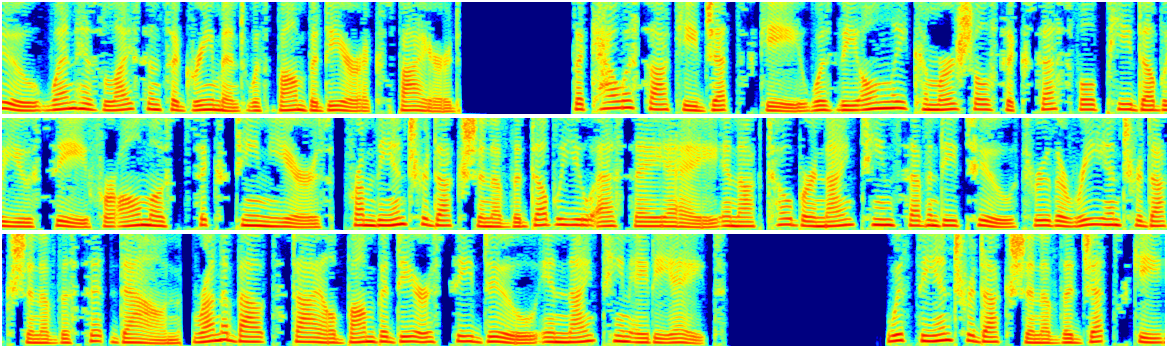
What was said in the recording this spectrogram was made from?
II when his license agreement with Bombardier expired. The Kawasaki jet ski was the only commercial successful PWC for almost 16 years, from the introduction of the WSAA in October 1972 through the reintroduction of the sit-down, runabout-style Bombardier Sea-Doo in 1988. With the introduction of the jet ski,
